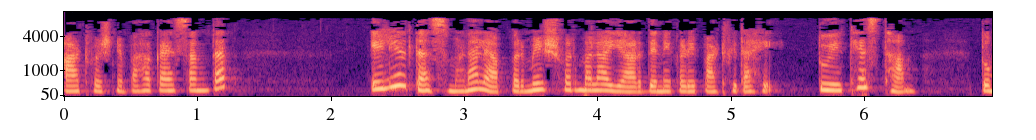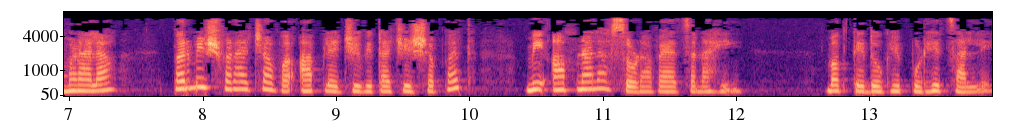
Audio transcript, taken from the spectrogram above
आठ वर्षने पहा काय सांगतात? एलिया त्यास म्हणाल्या परमेश्वर मला यार्देनेकडे पाठवित आहे. तू इथेच थांब. तो म्हणाला परमेश्वराच्या व आपल्या जीविताची शपथ मी आपणाला सोडावयाचं नाही. मग ते दोघे पुढे चालले.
